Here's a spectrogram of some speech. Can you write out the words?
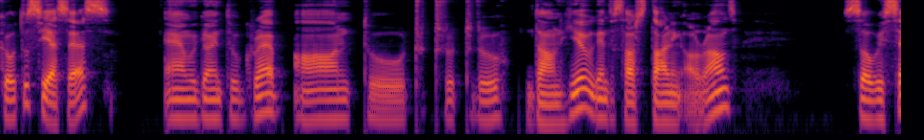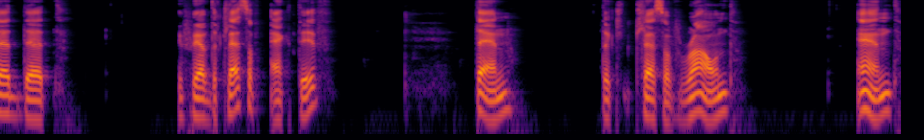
go to CSS, and we're going to grab on to, to, to, to, down here. We're going to start styling our rounds. So we said that if we have the class of active, then the class of round and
